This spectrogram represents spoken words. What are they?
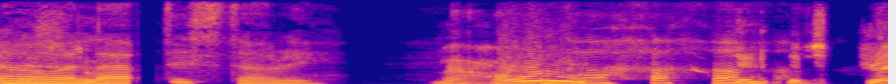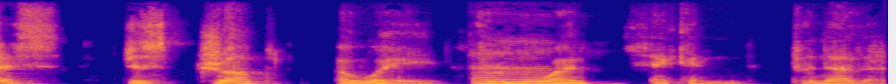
Oh, I love this story. My whole sense of stress just dropped away from uh, one second to another.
